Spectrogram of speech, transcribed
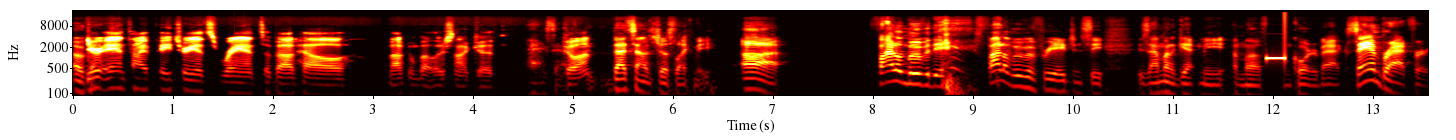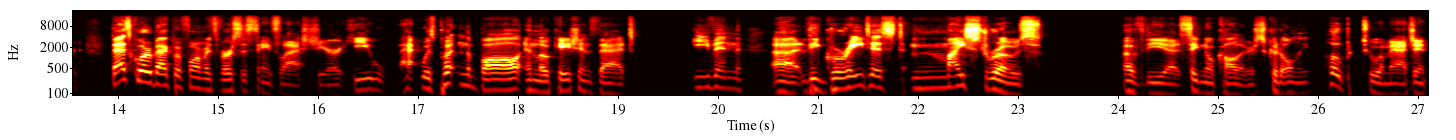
Okay. Your anti-Patriots rant about how Malcolm Butler's not good. Exactly. Go on. That sounds just like me. Uh final move of the final move of free agency is I'm gonna get me a motherfucking quarterback. Sam Bradford, best quarterback performance versus Saints last year. He ha- was putting the ball in locations that even uh, the greatest maestros of the uh, signal callers could only hope to imagine.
